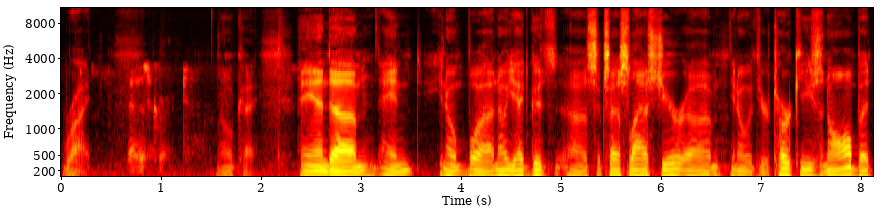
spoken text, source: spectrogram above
Right. That is correct. Okay, and um, and you know, boy, I know you had good uh, success last year. Um, you know, with your turkeys and all, but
